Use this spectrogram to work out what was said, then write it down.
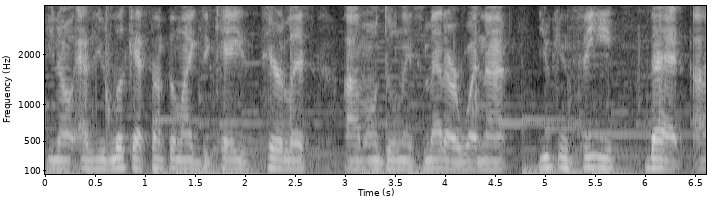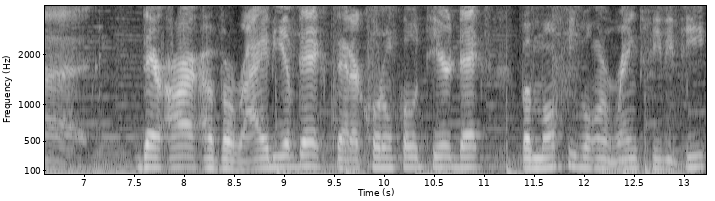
You know, as you look at something like Decay's tier list um, on Duel Links meta or whatnot, you can see that uh, there are a variety of decks that are quote unquote tier decks, but most people on ranked PvP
